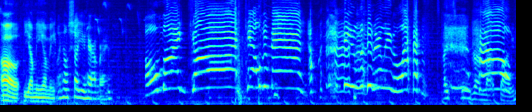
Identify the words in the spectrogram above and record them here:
Um, oh, yummy, yummy. He'll show you Herobrine. Oh my god! Kill the man! he literally left. I speedrun that Help! fine.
